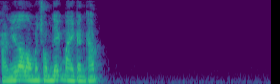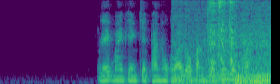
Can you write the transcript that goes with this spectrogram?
คราวนี้เราลองมาชมเลขไมค์กันครับ เลขไมค์เพียง 7,600 โลฟังเสียงเครื่องยนต์ครับ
